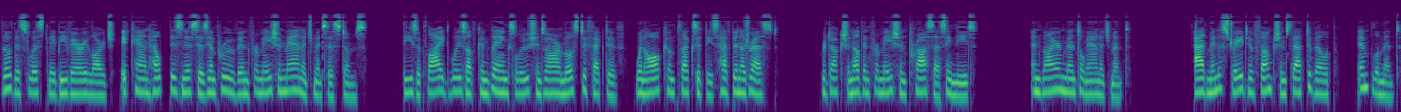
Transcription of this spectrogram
Though this list may be very large, it can help businesses improve information management systems. These applied ways of conveying solutions are most effective when all complexities have been addressed. Reduction of information processing needs. Environmental management. Administrative functions that develop, implement,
